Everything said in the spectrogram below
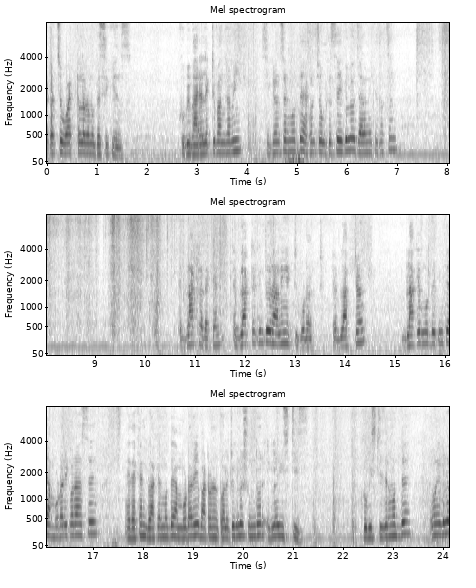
এটা হচ্ছে হোয়াইট কালারের মধ্যে সিকোয়েন্স খুবই ভাইরাল একটি পাঞ্জাবি। সিকোয়েন্সের মধ্যে এখন চলতেছে এগুলো, যারা নিতে চাচ্ছেন। এই ব্ল্যাকটা দেখেন। এই ব্ল্যাকটা কিন্তু রানিং একটি প্রোডাক্ট এই ব্ল্যাকটা ব্ল্যাকের মধ্যে কিন্তু এমব্রয়ডারি করা আছে। এই দেখেন ব্ল্যাকের মধ্যে এমব্রয়ডারি বাটনের কোয়ালিটিগুলো সুন্দর, এগুলো স্টিচ খুব স্টিচের মধ্যে। এবং এগুলো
